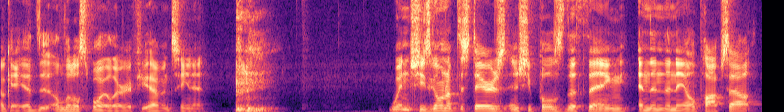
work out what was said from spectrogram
Okay, a, a little spoiler if you haven't seen it. when she's going up the stairs and she pulls the thing, and then the nail pops out,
